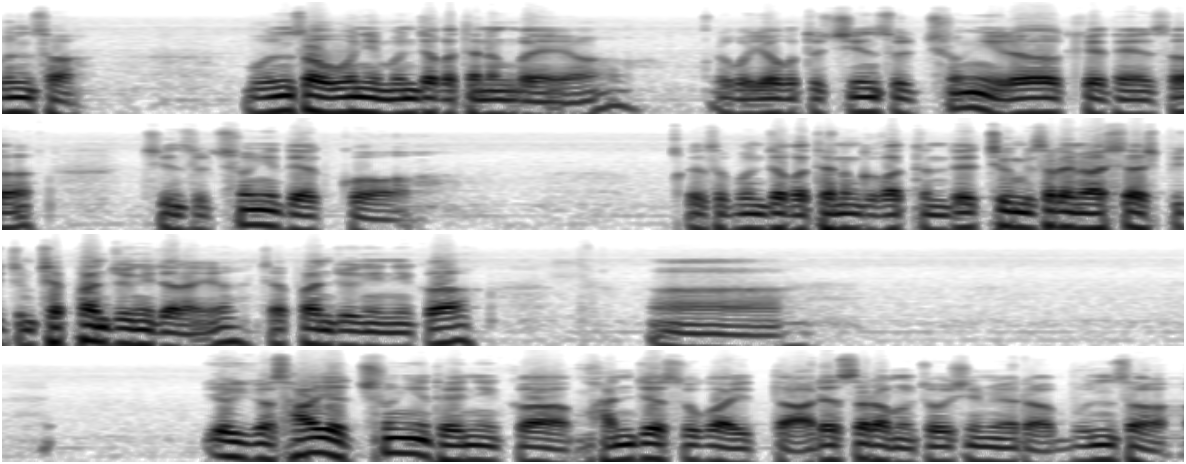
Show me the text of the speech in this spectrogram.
문서 문서 운이 문제가 되는 거예요. 그리고 이것도 진술충이 이렇게 돼서 진술충이 됐고 그래서 문제가 되는 것 같은데 지금 이 사람이 아시다시피 지금 재판 중이잖아요. 재판 중이니까 어 여기가 사회 충이 되니까 관제수가 있다. 아랫사람을 조심해라. 문서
